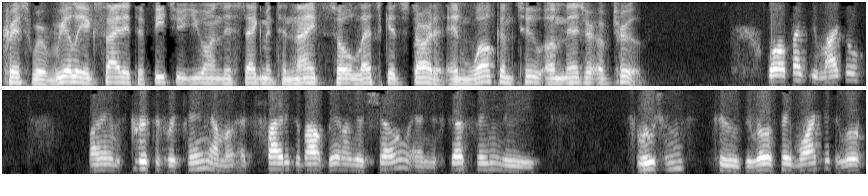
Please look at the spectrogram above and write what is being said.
Chris, we're really excited to feature you on this segment tonight, so let's get started. And welcome to A Measure of Truth. Well, thank you, Michael. My name is Christopher King. I'm excited about being on your show and discussing the solutions to the real estate market, the, real,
